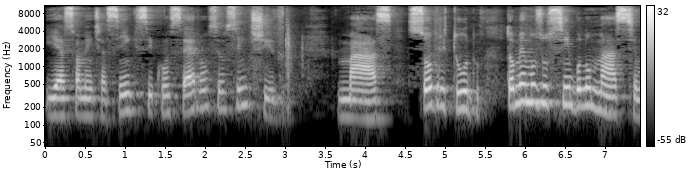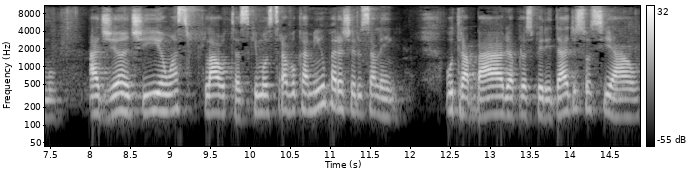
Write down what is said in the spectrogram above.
e é somente assim que se conservam seu sentido. Mas, sobretudo, tomemos o símbolo máximo. Adiante iam as flautas que mostravam o caminho para Jerusalém. O trabalho, a prosperidade social,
